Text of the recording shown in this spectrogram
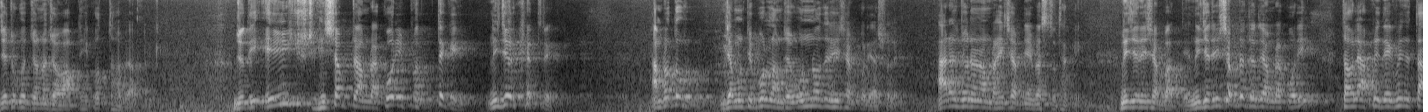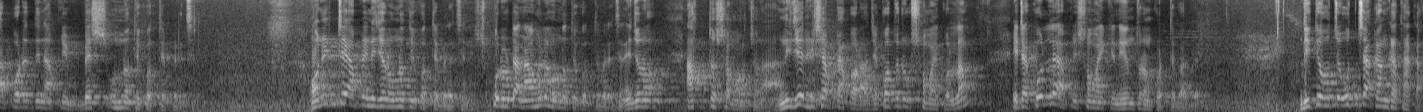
যেটুকুর জন্য জবাবদিহি করতে হবে আপনাকে? যদি এই হিসাবটা আমরা করি প্রত্যেকে নিজের ক্ষেত্রে আমরা তো যেমনটি বললাম যে অন্যদের হিসাব করি আসলে। আরেকজনের আমরা হিসাব নিয়ে ব্যস্ত থাকি। নিজের হিসাব বাদ দিয়ে। নিজের হিসাবটা যদি আমরা করি, তাহলে আপনি দেখবেন যে তারপরের দিন আপনি বেশ উন্নতি করতে পেরেছেন। অনেকটাই আপনি নিজের উন্নতি করতে পেরেছেন। পুরোটা না হলেও উন্নতি করতে পেরেছেন। এই জন্য আত্মসমালোচনা, নিজের হিসাবটা করা, যে কতটুকু সময় করলাম, এটা করলে আপনি সময়কে নিয়ন্ত্রণ করতে পারবেন। দ্বিতীয় হচ্ছে উচ্চ আকাঙ্ক্ষা থাকা।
